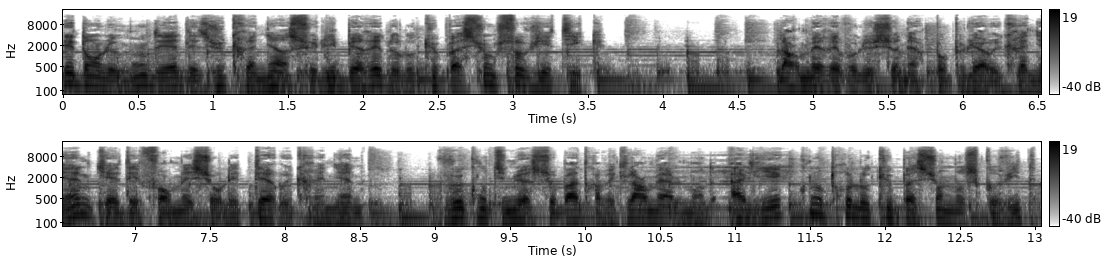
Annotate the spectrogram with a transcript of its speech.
et dans le monde et aide les Ukrainiens à se libérer de l'occupation soviétique. L'armée révolutionnaire populaire ukrainienne, qui a été formée sur les terres ukrainiennes, veut continuer à se battre avec l'armée allemande alliée contre l'occupation moscovite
